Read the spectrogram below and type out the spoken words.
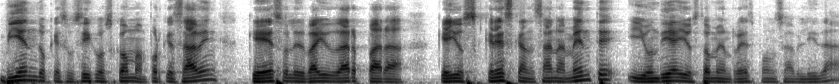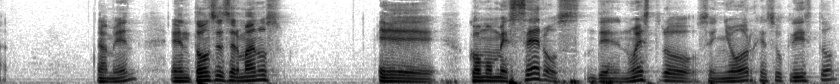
viendo que sus hijos coman, porque saben que eso les va a ayudar para que ellos crezcan sanamente y un día ellos tomen responsabilidad. Amén. Entonces, hermanos, eh, como meseros de nuestro Señor Jesucristo,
